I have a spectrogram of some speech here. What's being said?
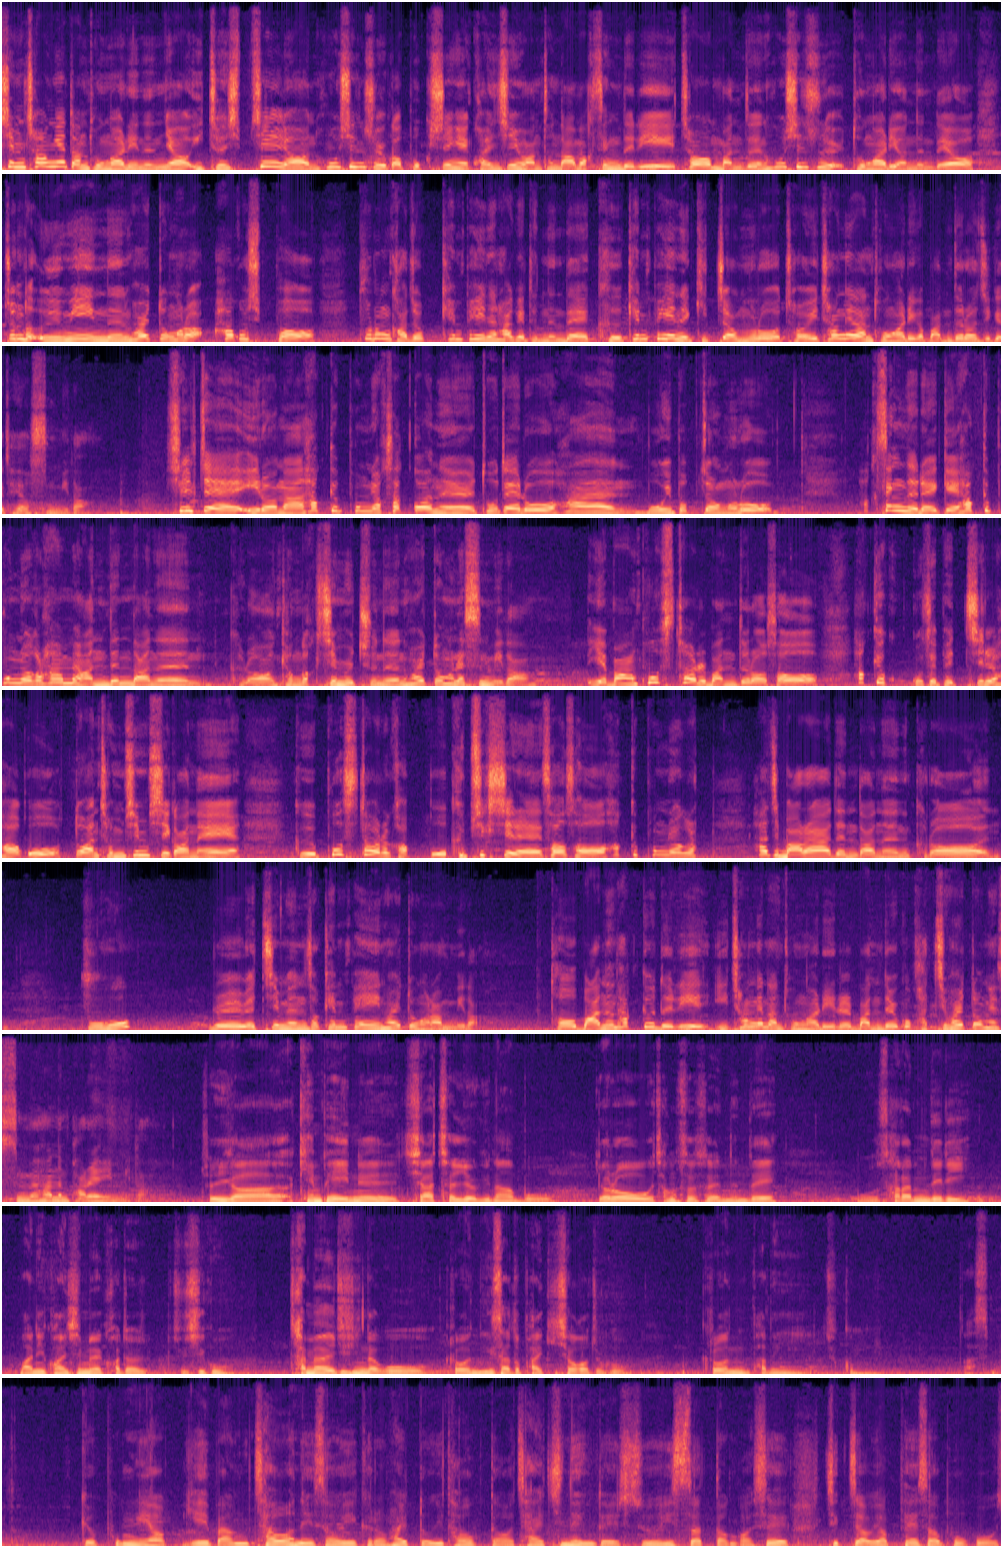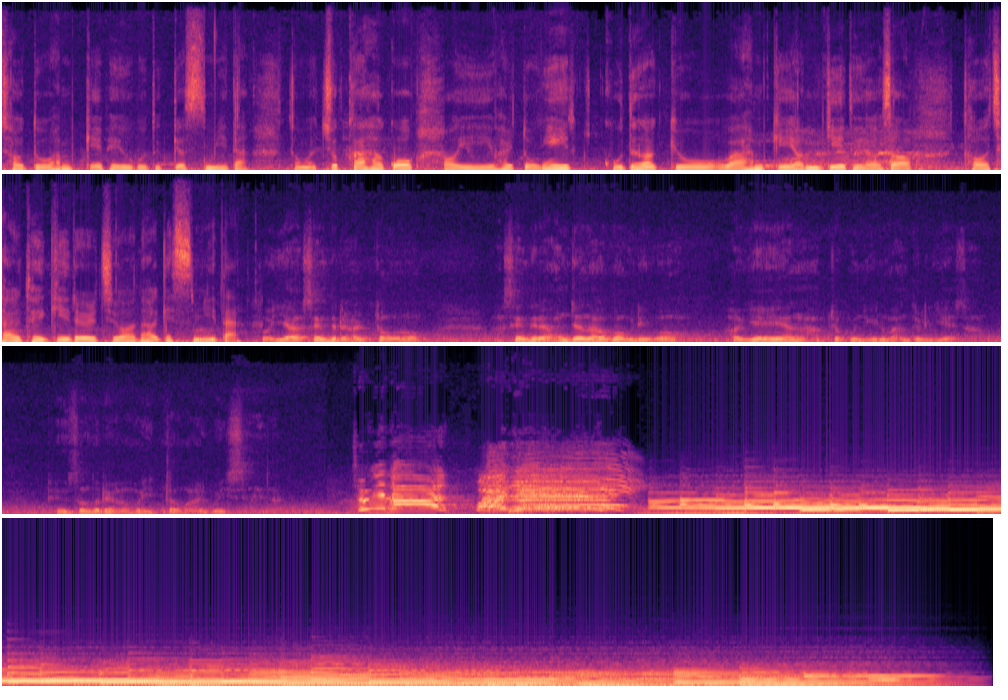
청해단 동아리는요, 2017년 호신술과 복싱에 관심이 많던 남학생들이 처음 만든 호신술 동아리였는데요. 좀 더 의미 있는 활동을 하고 싶어 푸른 가족 캠페인을 하게 됐는데 그 캠페인을 기점으로 저희 청해단 동아리가 만들어지게 되었습니다. 실제 일어난 학교 폭력 사건을 토대로 한 모의 법정으로 학생들에게 학교 폭력을 하면 안 된다는 그런 경각심을 주는 활동을 했습니다. 예방 포스터를 만들어서 학교 곳곳에 배치를 하고 또한 점심시간에 그 포스터를 갖고 급식실에 서서 학교 폭력을 하지 말아야 된다는 그런 구호를 외치면서 캠페인 활동을 합니다. 더 많은 학교들이 이 청해단 동아리를 만들고 같이 활동했으면 하는 바람입니다. 저희가 캠페인을 지하철역이나 뭐 여러 장소에서 했는데 뭐 사람들이 많이 관심을 가져주시고 참여해 주신다고 그런 의사도 밝히셔가지고 그런 반응이 조금 나왔습니다. 학교 폭력 예방 차원에서의 그런 활동이 더욱더 잘 진행될 수 있었던 것을 직접 옆에서 보고 저도 함께 배우고 느꼈습니다. 정말 축하하고 어, 이 활동이 고등학교와 함께 연계되어서 더 잘 되기를 지원하겠습니다. 뭐이 학생들의 활동으로 학생들의 안전하고 그리고 화기애애한 학교 분위기를 만들기 위해서 평소 노력하고 있다고 알고 있습니다. 정해단 화이팅!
